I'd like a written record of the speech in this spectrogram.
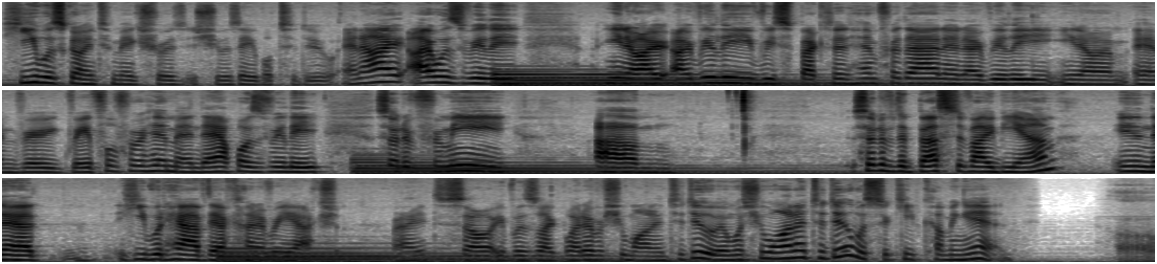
he was going to make sure that she was able to do. And I, I was really, you know, I, I really respected him for that, and I really, you know, am, am very grateful for him. And that was really sort of, for me, um, sort of the best of IBM in that he would have that kind of reaction, right? So it was like whatever she wanted to do. And what she wanted to do was to keep coming in. Uh,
